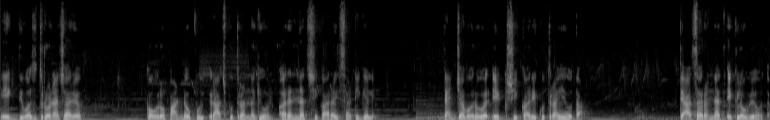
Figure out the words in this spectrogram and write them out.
एक दिवस द्रोणाचार्य कौरव पांडव पु राजपुत्रांना घेऊन अरण्यात शिकारीसाठी गेले. त्यांच्याबरोबर एक शिकारी कुत्राही होता. त्याच अरण्यात एकलव्य होता.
